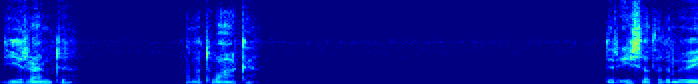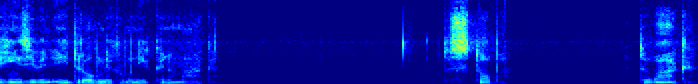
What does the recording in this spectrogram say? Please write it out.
die ruimte van het waken er is, dat het een beweging is die we in ieder ogenblik opnieuw kunnen maken. Te stoppen, te waken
